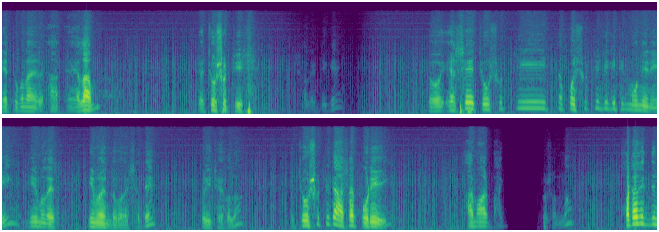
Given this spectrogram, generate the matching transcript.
নেত্রকোনায় এলাম চৌষট্টি সালের দিকে। তো এসে চৌষট্টি না পঁয়ষট্টির দিকে ঠিক মনে নেই, নির্মলের, নির্মলেন্দ্রগণের সাথে পরিচয় হলো। চৌষট্টিতে আসার পরেই আমার ভাগ্য প্রসন্ন। হঠাৎ একদিন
